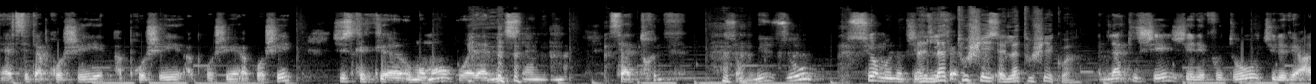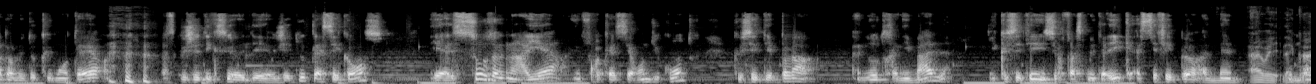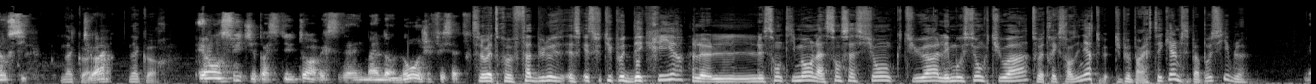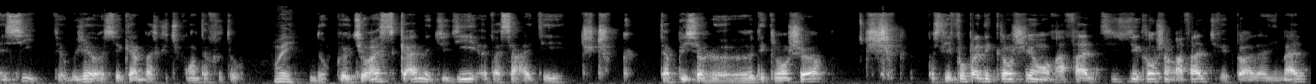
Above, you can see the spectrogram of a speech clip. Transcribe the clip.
et elle s'est approchée, approchée, approchée, approchée, jusqu'au moment où elle a mis son, sa truffe, son museau sur mon objectif. Elle l'a touché, elle l'a touché quoi. Elle l'a touché, j'ai les photos, tu les verras dans le documentaire, parce que j'ai toute la séquence, et elle saute en arrière une fois qu'elle s'est rendue compte que c'était pas un autre animal, et que c'était une surface métallique, elle s'est fait peur elle-même. Ah oui, d'accord. Moi aussi. D'accord. Tu vois? D'accord. Et ensuite, j'ai passé du temps avec cet animal dans l'eau, j'ai fait cette... Ça doit être fabuleux. Est-ce que tu peux décrire le, sentiment, la sensation que tu as, l'émotion que tu as? Ça doit être extraordinaire. Tu peux, peux pas rester calme, c'est pas possible. Mais si, tu es obligé de rester calme parce que tu prends ta photo. Oui. Donc euh, tu restes calme et tu dis, elle va s'arrêter. Tu appuies sur le déclencheur. Parce qu'il faut pas déclencher en rafale. Si tu déclenches en rafale, tu fais peur à l'animal.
